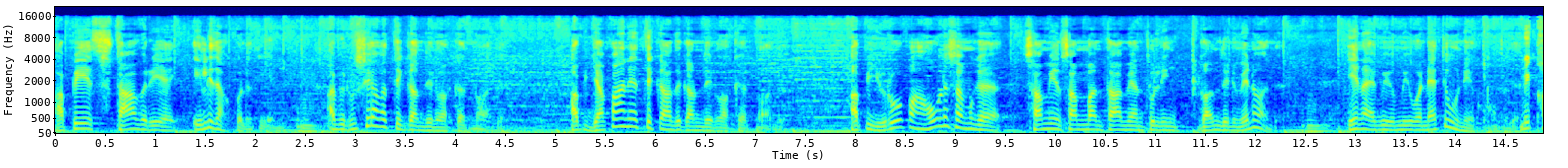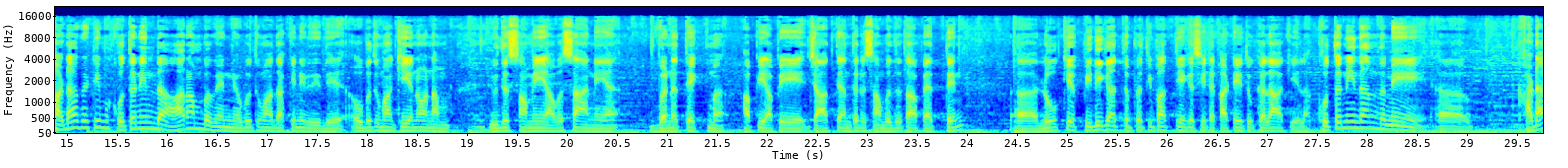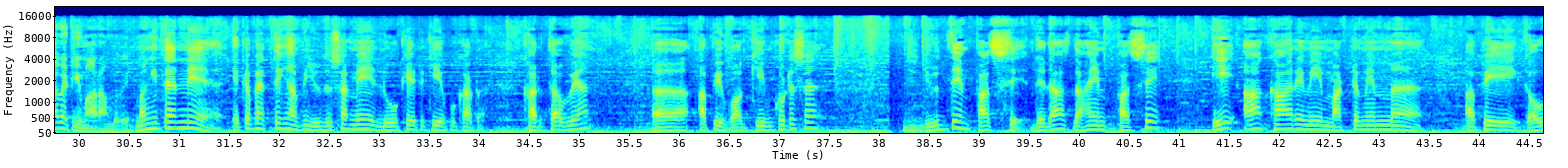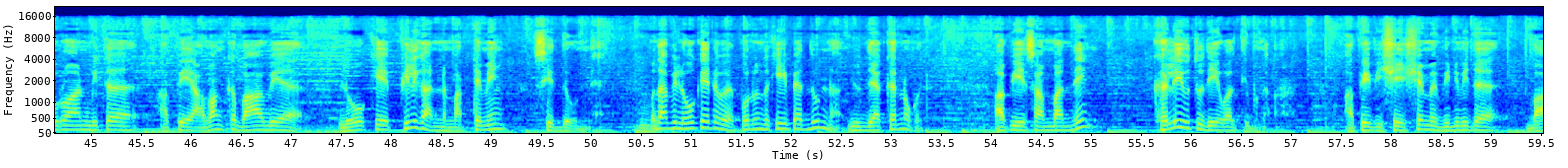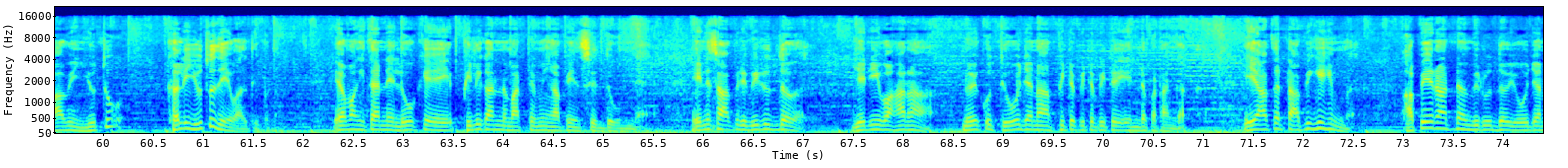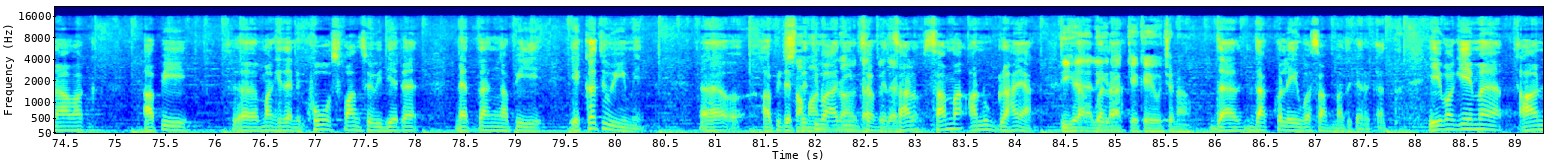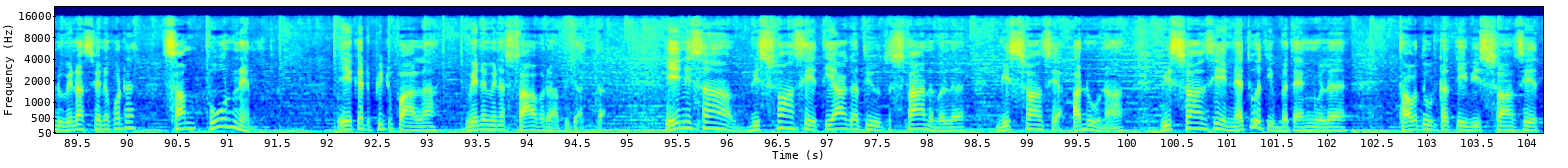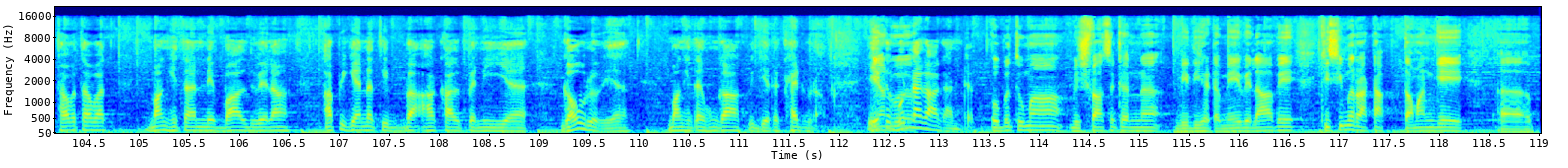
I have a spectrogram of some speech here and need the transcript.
අපේ ස්ථාවරය එලි දක්වල තියෙන. අපි රුසියාවත් එක් ගන්දෙනුවක් කරනවාද. අපි ජපානයත් එක් අද ගම් දෙනුවක් කරනවාද. අපි යුරෝප හවුල සමඟ සමය සම්බන්ධාවයන් තුළින් ගන්දෙන වෙනවද. එන ඇබමිව නැති වුණේ. මේ කඩා වැටීම කොතනින්ද ආරම්භ වෙන්න ඔබතුමා දකින විදිේ ඔබතුමා කියනවා නම් යුද සමයේ අවසානය වනතෙක්ම අපි අපේ ජාත්‍යන්තර සබඳතා පැත්තෙන් ලෝකය පිළිගත්ත ප්‍රතිපත්තියක සිට කටයුතු කලා කියලා. කොතනීදන්ද මේ කඩා වැටීම ආරම්භවෙන්. මහිතන්නේ එක පැත්තිෙන් අපි යුද සමේ ලෝකයට කියපු කට කර්තව්‍යයන් අපේ වගකීම් කොටස යුද්ධයෙන් පස්සේ දෙදස් දහයෙන් පස්සේ ඒ ආකාරය මේ මට්ටමෙන්ම අපේ ගෞරවාන්විත අපේ අවංක භාවය ලෝකයේ පිළිගන්න මට්ටමෙන් සිද්ධ උන්න. ොද අපි ලෝකයට පොරුන්ද කී පැත් දුන්න යුද්ධයක් කරනකොට. අපි ඒ සම්බන්ධයෙන් කළ යුතු දේවල් තිබුණා. අපේ විශේෂම විනිවිධ භාවින් යුතු කළ යුතු දේවල් තිබුණ. එයම හිතන්නේ ලෝකයේ පිළිගන්න මට්ටමින් අපෙන් සිද්ධ උන්නෑ. එනිසා අපිට විරුද්ධව ජෙනී වහරා නොයකුත් යෝජනා පිට පිට පිට එන්ඩ පටන් ගත්ත. ඒ අතට අපි ගිහිම්ම. අපේ රට්න විරුද්ධ යෝජනාවක් අපි මහිතන කෝස් පන්ස විදියට නැත්තං අපි එකතුවීමෙන් අපිට ප්‍රතිවාදීන් සම අනුග්‍රහයක් තිහලක් එක යෝජනා දක්වල ඒව සම්මත කරගත්ත. ඒ වගේම ආණ්ඩු වෙනස් වෙනකොට සම්පූර්ණයෙන් ඒකට පිටු පාලා වෙන වෙන ස්ථාවර අපි ගත්තා. ඒ නිසා විශ්වාසය තියාගත යුතු ස්ථානවල විශ්වාසය අඩුනා විශ්වාසයේ නැතුව තිබ්බ තැන්වල තවදුරටත් ඒ විශ්වාසය තවතවත් මංහිතන්නේ බාල්දු වෙලා අපි ගැන්න තිබ්බ ආකල්පනීය ගෞරවය මංහිත හුඟාක් විදියට කැඩුනම්. ඒක ගොන්නගාගන්ට. ඔබතුමා විශ්වාස කරන විදිහට මේ වෙලාවේ කිසිම රටක් තමන්ගේ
